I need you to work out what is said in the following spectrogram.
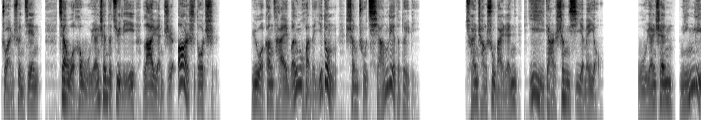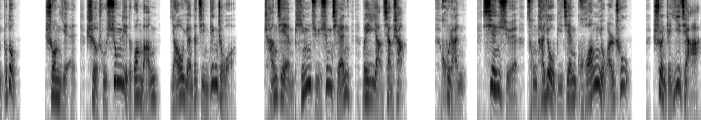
转瞬间将我和武元身的距离拉远至二十多尺，与我刚才稳缓的移动生出强烈的对比。全场数百人一点声息也没有，武元身凝立不动。双眼射出凶厉的光芒，遥远的紧盯着我。长剑平举胸前，微仰向上。忽然，鲜血从他右臂间狂涌而出，顺着衣甲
